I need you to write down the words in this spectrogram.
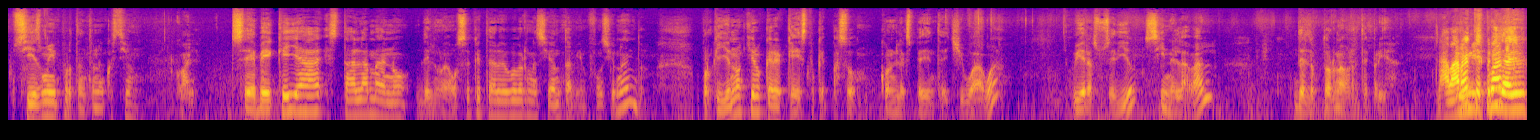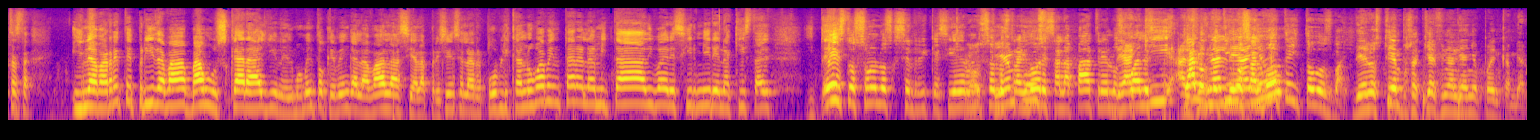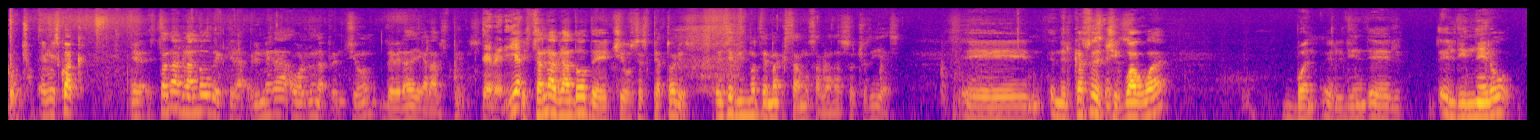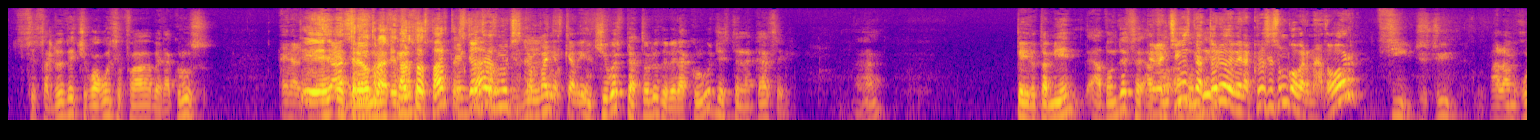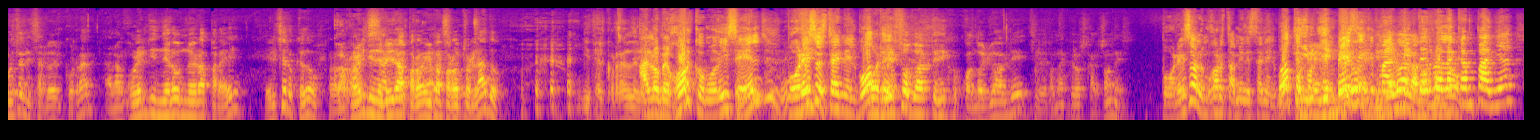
sí es muy importante una cuestión. Se ve que ya está a la mano del nuevo secretario de Gobernación también funcionando. Porque yo no quiero creer que esto que pasó con el expediente de Chihuahua hubiera sucedido sin el aval del doctor Navarrete Prida. Navarrete Prida ahorita está- Y Navarrete Prida va, va a buscar a alguien en el momento que venga la bala hacia la presidencia de la República, lo va a aventar a la mitad y va a decir, miren, aquí está, estos son los que se enriquecieron, Los son los traidores a la patria, los cuales aquí al ya los metimos al año- bote y todos van. De los tiempos aquí al final de año pueden cambiar mucho. En Miscuac Están hablando de que la primera orden de aprehensión deberá llegar a los pinos. debería. Están hablando de chivos expiatorios. Es el mismo tema que estábamos hablando hace ocho días. Eh, en el caso de Chihuahua, bueno, el, din- el- el dinero se salió de Chihuahua y se fue a Veracruz. En Eh, entre, en otras, entre partes. Entre claro. otras muchas campañas que había. El chivo expiatorio de Veracruz ya está en la cárcel. Ajá. Pero también, ¿a dónde se.? a Pero el chivo expiatorio de Veracruz es un gobernador. Sí, sí, sí. A lo mejor se le salió del corral. A lo mejor el dinero no era para él. Él se lo quedó. A lo mejor el dinero iba para, iba otro lado. Y del corral del A lo mejor, como dice él, por eso está en el bote. Por eso Duarte dijo: cuando yo hable, se le van a caer los calzones. Por eso a lo mejor también está en el bote, Y porque el en vez de meterlo a la campaña,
